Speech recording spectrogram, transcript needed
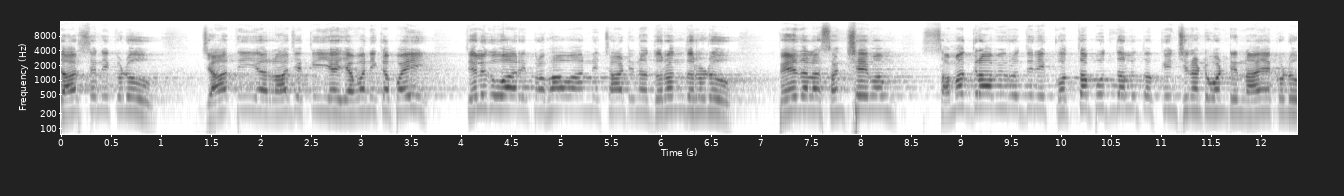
దార్శనికుడు జాతీయ రాజకీయ యవనికపై తెలుగువారి ప్రభావాన్ని చాటిన దురంధరుడు పేదల సంక్షేమం సమగ్రాభివృద్ధిని కొత్త పుద్దలు తొక్కించినటువంటి నాయకుడు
